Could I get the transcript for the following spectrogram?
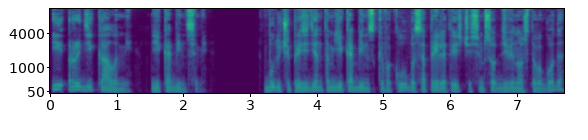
и радикалами, якобинцами – Будучи президентом Якобинского клуба с апреля 1790 года,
